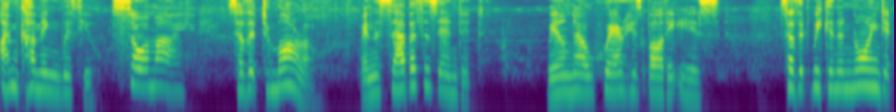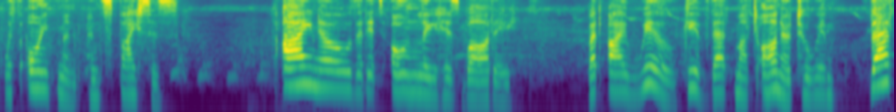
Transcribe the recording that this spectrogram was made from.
I'm coming with you. So am I. So that tomorrow, when the Sabbath is ended, we'll know where his body is, so that we can anoint it with ointment and spices. I know that it's only his body, but I will give that much honor to him. That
